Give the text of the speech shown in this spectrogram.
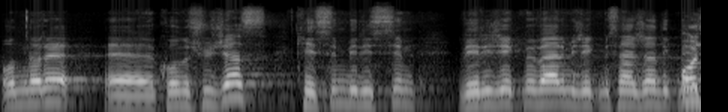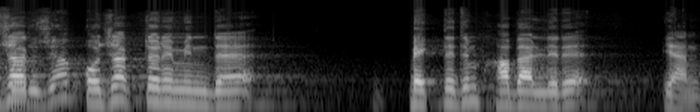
Onları e, konuşacağız. Kesin bir isim verecek mi vermeyecek mi Sercan Dikmen'e Ocak soracağım. Ocak döneminde bekledim haberleri. Yani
